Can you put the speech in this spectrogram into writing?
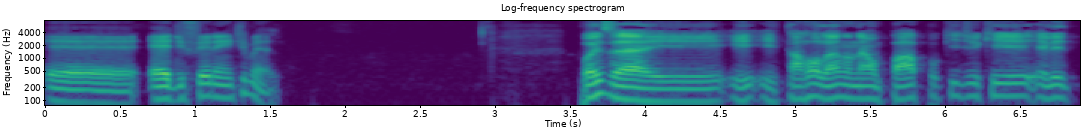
é, é diferente mesmo. Pois é, e, e, e, tá rolando né, um papo que, de que ele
